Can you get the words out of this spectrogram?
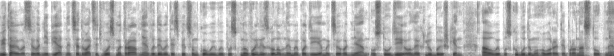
Вітаю вас сьогодні. П'ятниця, 28 травня. Ви дивитесь підсумковий випуск новини з головними подіями цього дня у студії Олег Любишкін. А у випуску будемо говорити про наступне.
